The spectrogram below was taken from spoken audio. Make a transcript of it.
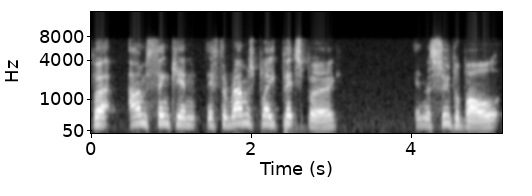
but I'm thinking if the Rams play Pittsburgh in the Super Bowl,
